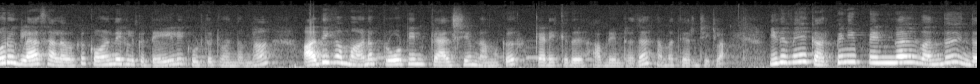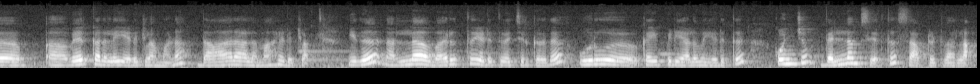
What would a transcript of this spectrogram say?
ஒரு கிளாஸ் அளவுக்கு குழந்தைகளுக்கு டெய்லி கொடுத்துட்டு வந்தோம்னா அதிகமான புரோட்டீன் கால்சியம் நமக்கு கிடைக்குது அப்படின்றத நம்ம தெரிஞ்சுக்கலாம். இதுவே கர்ப்பிணி பெண்கள் வந்து இந்த வேர்க்கடலை எடுக்கலாமான்னா தாராளமாக எடுக்கலாம். இது நல்லா வறுத்து எடுத்து வச்சிருக்கிறத ஒரு கைப்பிடி அளவு எடுத்து கொஞ்சம் வெல்லம் சேர்த்து சாப்பிட்டுட்டு வரலாம்.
